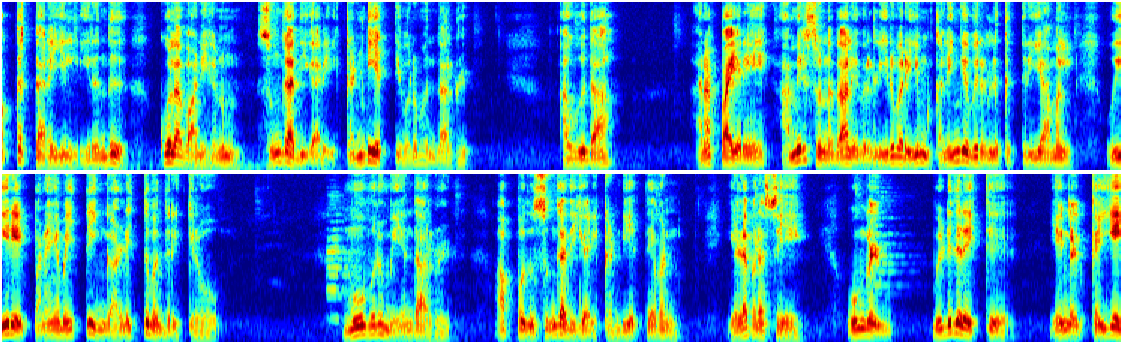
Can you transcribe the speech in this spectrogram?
பக்கத்தரையில் இருந்து கூலவாணிகனும் சுங்க அதிகாரி கண்டியத்தேவரும் வந்தார்கள். அகுதா அனப்பாயரே அமீர் சொன்னதால் இவர்கள் இருவரையும் கலிங்க வீரர்களுக்கு தெரியாமல் உயிரை பணைய வைத்து இங்கு அழைத்து வந்திருக்கிறோம். மூவரும் வியந்தார்கள். அப்போது சுங்க அதிகாரி கண்டியத்தேவன் இளவரசே உங்கள் விடுதலைக்கு எங்கள் கையை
